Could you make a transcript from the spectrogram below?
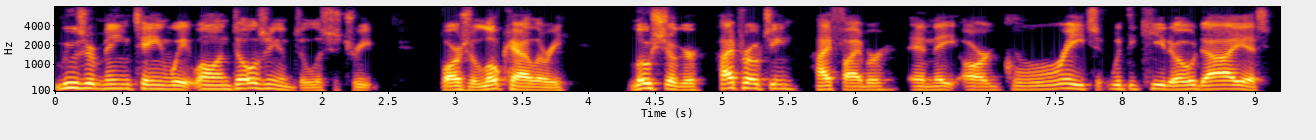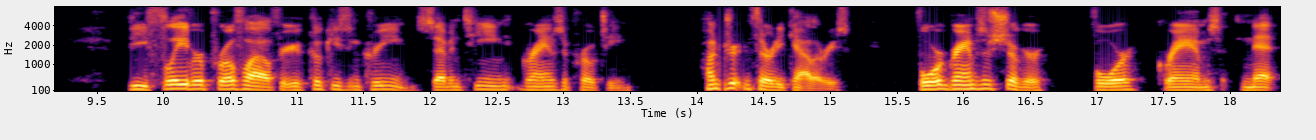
Lose or maintain weight while indulging in a delicious treat. Bars are low calorie, low sugar, high protein, high fiber, and they are great with the keto diet. The flavor profile for your cookies and cream 17 grams of protein, 130 calories, 4 grams of sugar, 4 grams net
